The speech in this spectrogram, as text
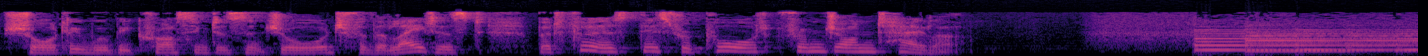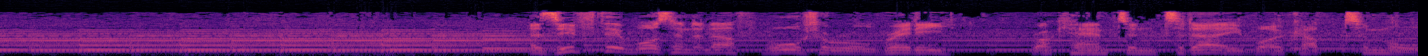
Shortly we'll be crossing to St George for the latest, but first this report from John Taylor. As if there wasn't enough water already, Rockhampton today woke up to more.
